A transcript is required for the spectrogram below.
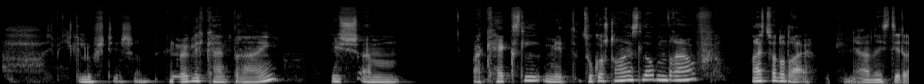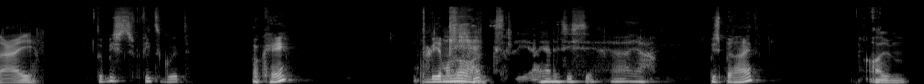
Ah, Ich bin lustig schon. Möglichkeit 3 ist ähm, ein Keksel mit Zuckerstreusel oben drauf. Eins, zwei oder drei. Ja, dann ist die drei. Du bist viel zu gut. Okay. Probieren wir noch eins. Ja, ja, das ist sie. Ja, ja. Bist du bereit? Alm.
